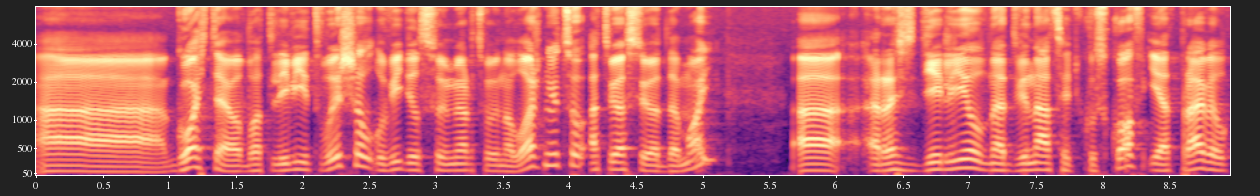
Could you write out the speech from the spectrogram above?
А, гостя, вот левит вышел, увидел свою мертвую наложницу, отвез ее домой, а, разделил на 12 кусков и отправил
